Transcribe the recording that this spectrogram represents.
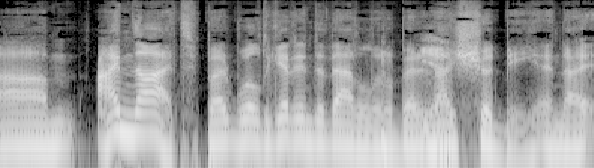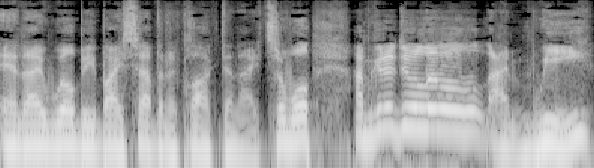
Um, I'm not, but we'll get into that a little bit, and Yeah. I should be, and I and I will be by seven o'clock tonight. So we'll. I'm going to do a little. I'm we.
